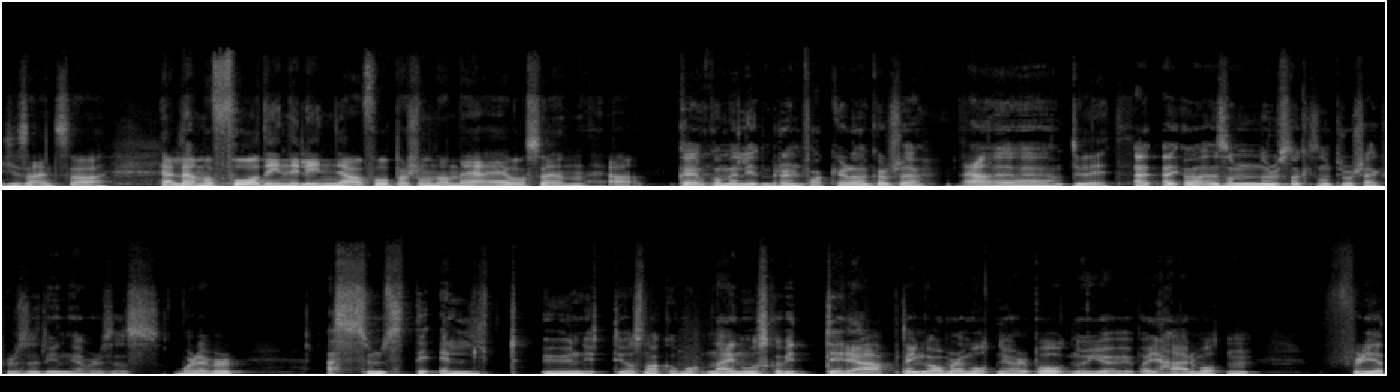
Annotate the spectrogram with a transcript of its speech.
Ikke sant? Så hele det med å få det inn i linja og få personene med, er jo også en Ja, Kan jeg komme med en liten brannfakkel, da, kanskje? Ja. Eh, du vet. jeg, jeg, jeg, når du snakker sånn prosjekt versus linje versus whatever, jeg syns det er litt unyttig å snakke om at nei, nå skal vi drepe den gamle måten å gjøre det på, nå gjør vi på denne måten. Fordi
